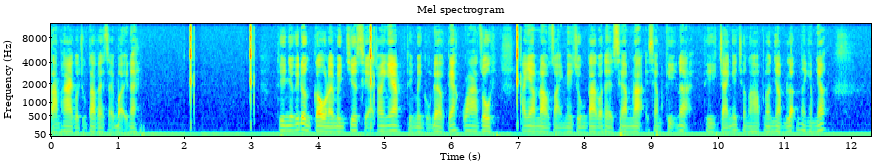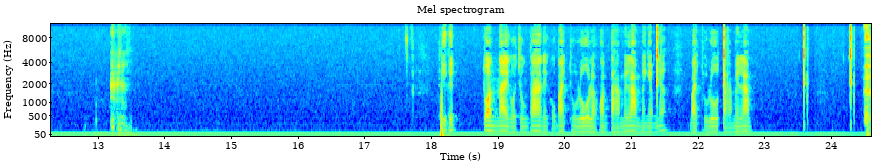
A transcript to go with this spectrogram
82 của chúng ta về giải 7 này. Thì những cái đường cầu này mình chia sẻ cho anh em thì mình cũng đều test qua rồi. Anh em nào rảnh thì chúng ta có thể xem lại, xem kỹ lại thì tránh cái trường hợp nó nhầm lẫn anh em nhé. thì cái tuần này của chúng ta thì có bạch thủ lô là con 85 anh em nhé. Bạch thủ lô 85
